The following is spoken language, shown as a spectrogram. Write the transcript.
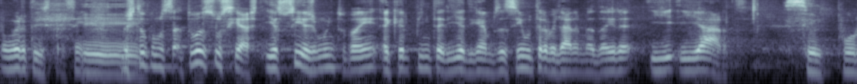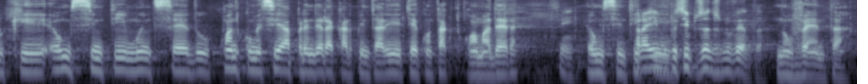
Um artista, sim. E... Mas tu, começaste, tu associaste e associas muito bem a carpintaria, digamos assim, o trabalhar a madeira e, e a arte. Sim, porque eu me senti muito cedo, quando comecei a aprender a carpintaria e ter contato com a madeira, Sim. eu me senti. Para aí, no princípio dos anos 90? 90.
